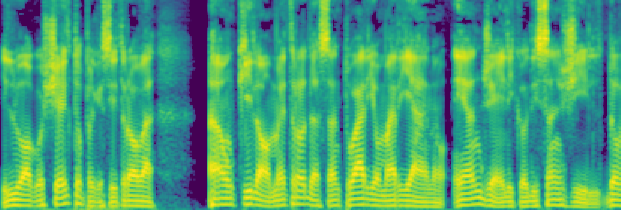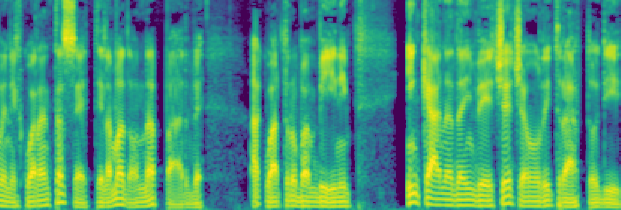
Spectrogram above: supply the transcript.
il luogo scelto perché si trova a un chilometro dal santuario mariano e angelico di Saint-Gilles, dove nel 1947 la Madonna apparve a quattro bambini. In Canada invece c'è un ritratto di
